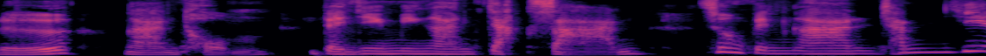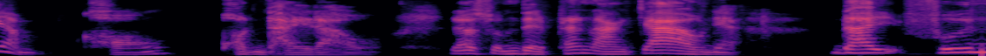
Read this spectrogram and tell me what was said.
หรืองานถม แต่ยิงมีงานจักสารซึ่งเป็นงานชั้นเยี่ยมของคนไทยเรา แล้วสมเด็จพระนางเจ้าเนี่ยได้ฟื้น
